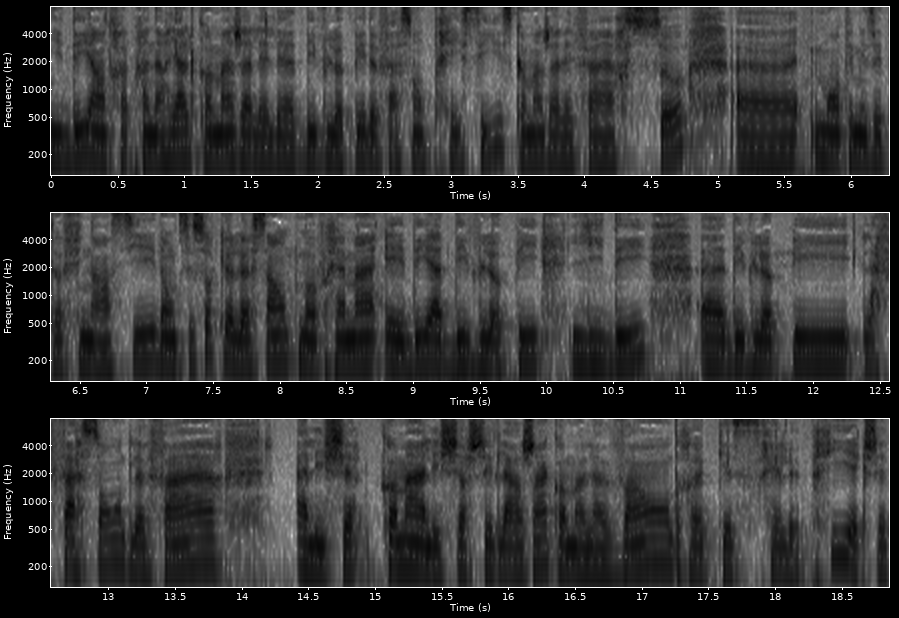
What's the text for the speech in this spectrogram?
idée entrepreneuriale, comment j'allais la développer de façon précise, comment j'allais faire ça, euh, monter mes états financiers. Donc, c'est sûr que le centre m'a vraiment aidé à développer l'idée, euh, développer la façon de le faire. Aller comment aller chercher de l'argent, comment le vendre, quel serait le prix, etc.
